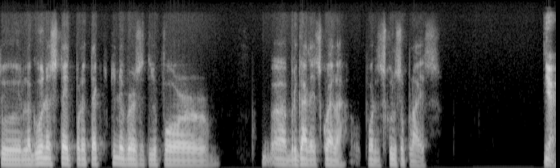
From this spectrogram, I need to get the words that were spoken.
to Laguna State Polytechnic University for uh, Brigada Eskwela for the school supplies. Yeah.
